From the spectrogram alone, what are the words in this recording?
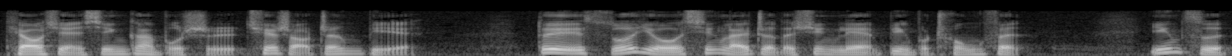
挑选新干部时缺少甄别，对所有新来者的训练并不充分，因此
